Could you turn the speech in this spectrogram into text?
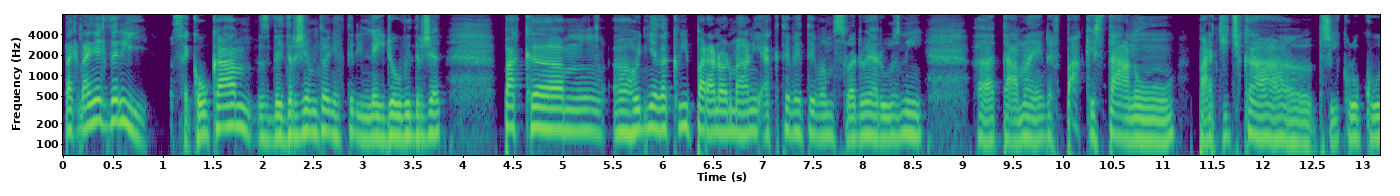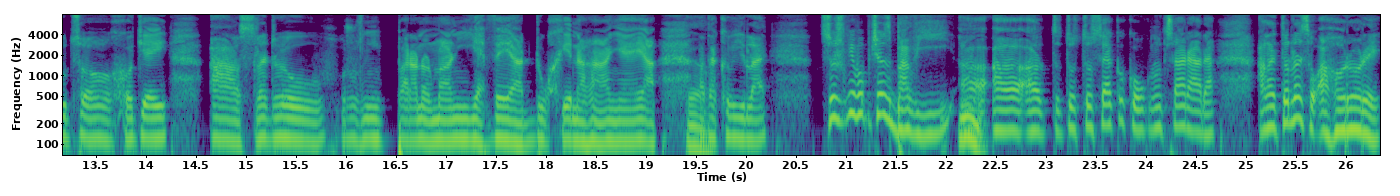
tak na některý se koukám, vydržím to, některý nejdou vydržet. Pak um, hodně takový paranormální aktivity, on sleduje různý, uh, tamhle někde v Pakistánu, partička tří kluků, co chodějí a sledují různý paranormální jevy a duchy naháněj a, a takovýhle. Což mě občas baví a, a, a to, to, to, se jako kouknu třeba ráda. Ale tohle jsou a horory,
